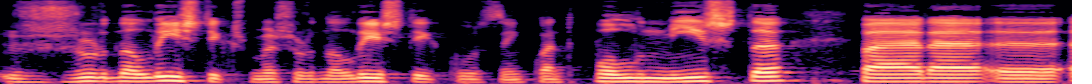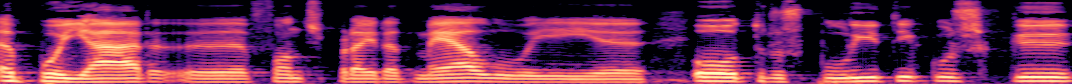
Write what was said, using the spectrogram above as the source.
jornalísticos, mas jornalísticos enquanto polemista, para uh, apoiar uh, Fontes Pereira de Melo e uh, outros políticos que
